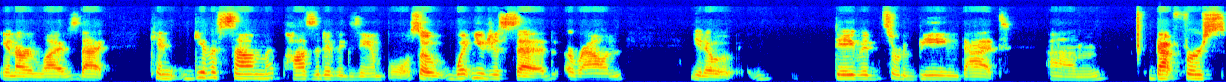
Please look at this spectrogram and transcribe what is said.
in our lives that can give us some positive example. So what you just said around, you know, David sort of being that um, that first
